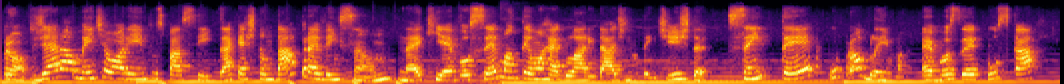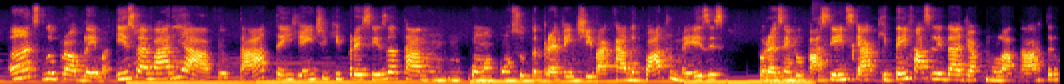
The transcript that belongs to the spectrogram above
Pronto, geralmente eu oriento os pacientes a questão da prevenção, né? Que é você manter uma regularidade no dentista sem ter o problema. É você buscar antes do problema. Isso é variável, tá? Tem gente que precisa estar tá com uma consulta preventiva a cada quatro meses, por exemplo, pacientes que, que têm facilidade de acumular tártaro.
